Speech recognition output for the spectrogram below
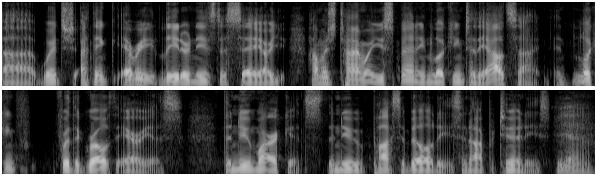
Uh, which I think every leader needs to say: Are you, how much time are you spending looking to the outside and looking for the growth areas, the new markets, the new possibilities and opportunities? Yeah.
